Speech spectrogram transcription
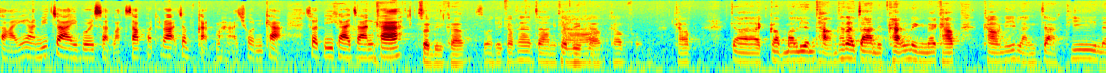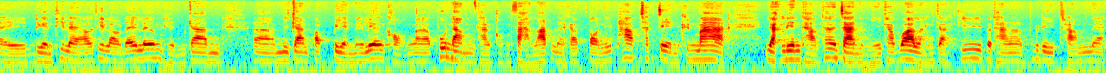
สายงานวิจัย บริษัทหลักทรัพย์พัฒระจำกัดมหาชนค่ะ สวัสดีค่ะอาจารย์คะสวัสดีครับ สวัสดีครับท่านอาจารย์สวัสดีครับครับผมครับอ่า กลับมาเรียนถามท่านอาจารย์อีกครั้งหนึ่งนะครับ คราวนี้หลังจากที่ในเดือนที่แล้วที่เราได้เริ่มเห็นการมีการปรับเปลี่ยนในเรื่องของผู้นำทางของสหรัฐนะครับ ตอนนี้ภาพชัดเจนขึ้นมาก อยากเรียนถามท่านอาจารย์อย่างนี้ครับว่าหลังจากที่ประธานาธิบดีทรัมป์เนี่ย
